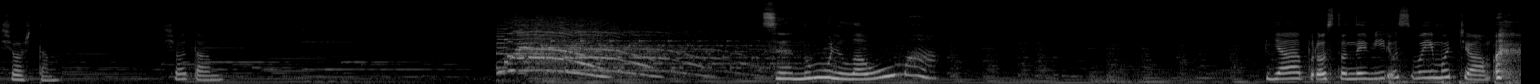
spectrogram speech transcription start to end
Що ж там? Що там? Це нуль лаума? Я просто не вірю своїм очам.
